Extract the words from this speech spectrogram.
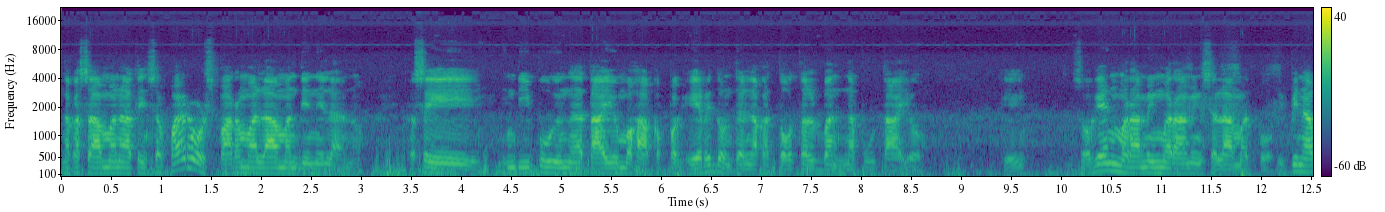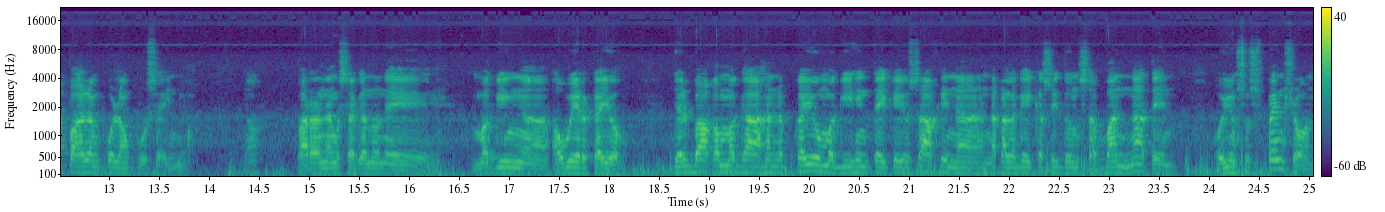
na kasama natin sa Firehorse para malaman din nila, no? Kasi hindi po na tayo makakapag-air doon dahil naka-total ban na po tayo. Okay? So again, maraming maraming salamat po. Ipinapaalam ko lang po sa inyo, no? Para nang sa ganun eh maging ah, aware kayo. Dahil baka maghahanap kayo, maghihintay kayo sa akin na nakalagay kasi doon sa ban natin o yung suspension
